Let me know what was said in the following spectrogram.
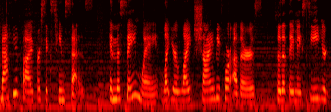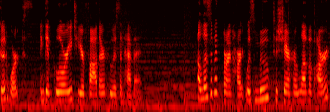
Matthew 5, verse 16 says, In the same way, let your light shine before others, so that they may see your good works and give glory to your Father who is in heaven. Elizabeth Bernhardt was moved to share her love of art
